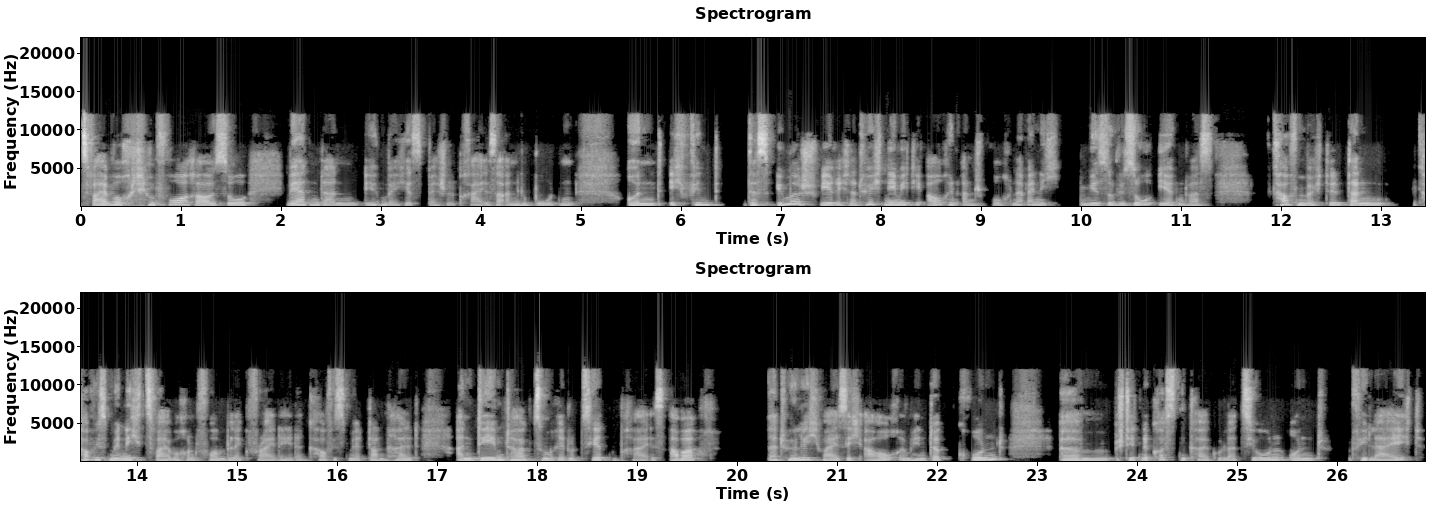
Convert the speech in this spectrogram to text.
zwei Wochen im Voraus so, werden dann irgendwelche Specialpreise angeboten. Und ich finde das immer schwierig. Natürlich nehme ich die auch in Anspruch. Ne? Wenn ich mir sowieso irgendwas kaufen möchte, dann kaufe ich es mir nicht zwei Wochen vor dem Black Friday, dann kaufe ich es mir dann halt an dem Tag zum reduzierten Preis. Aber natürlich weiß ich auch, im Hintergrund ähm, steht eine Kostenkalkulation und vielleicht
